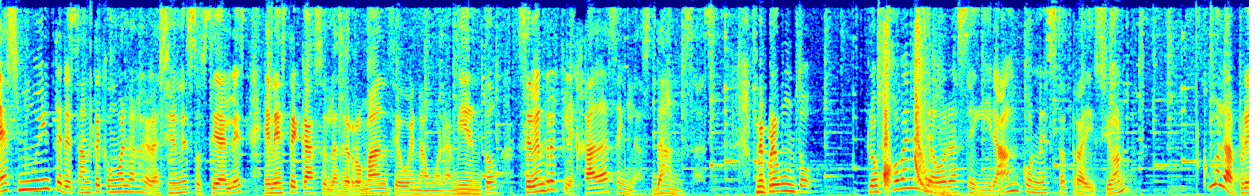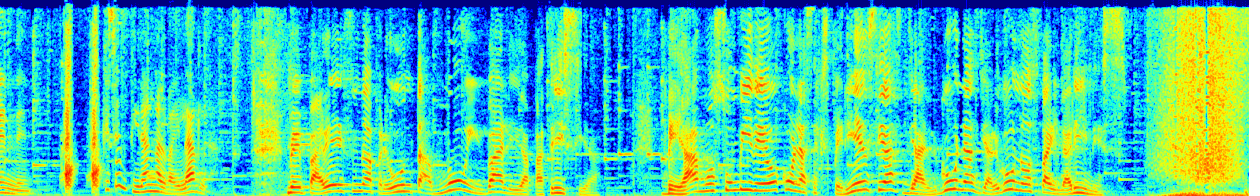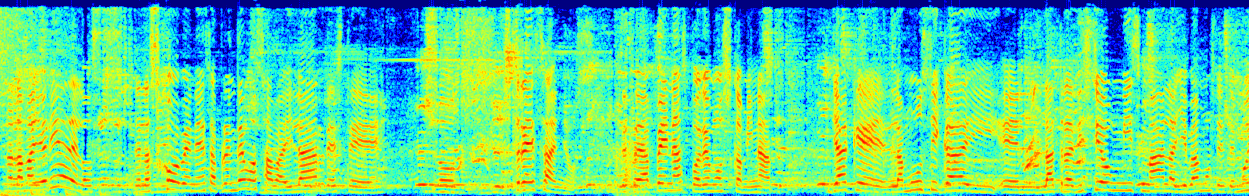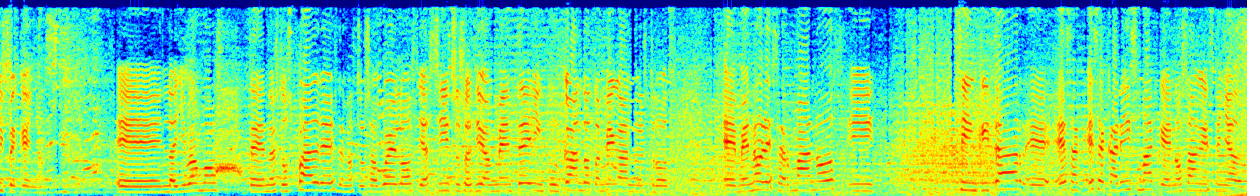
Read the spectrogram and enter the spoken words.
Es muy interesante cómo las relaciones sociales, en este caso las de romance o enamoramiento, se ven reflejadas en las danzas. Me pregunto, ¿los jóvenes de ahora seguirán con esta tradición? ¿Cómo la aprenden? ¿Qué sentirán al bailarla? Me parece una pregunta muy válida, Patricia. Veamos un video con las experiencias de algunas y algunos bailarines. la mayoría de los, de los jóvenes aprendemos a bailar desde los tres años, desde apenas podemos caminar, ya que la música y la tradición misma la llevamos desde muy pequeños. Eh, la llevamos de nuestros padres, de nuestros abuelos y así sucesivamente, inculcando también a nuestros eh, menores hermanos y sin quitar eh, ese carisma que nos han enseñado.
